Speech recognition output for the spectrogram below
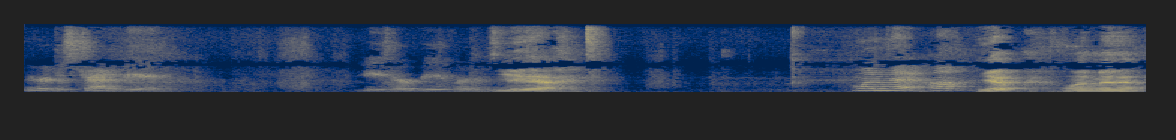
We were just trying to be eager beavers. yeah. One minute, huh? Yep, one minute.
